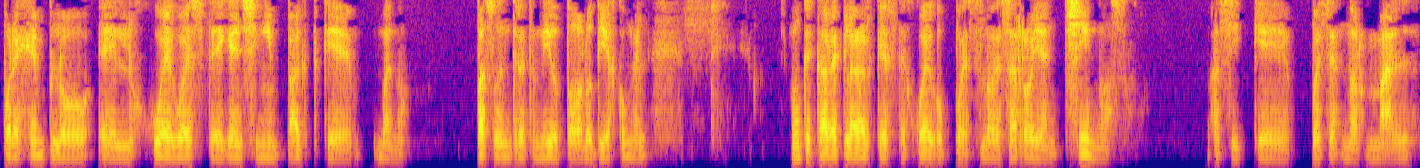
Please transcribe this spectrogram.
por ejemplo el juego este Genshin Impact que bueno paso entretenido todos los días con él. Aunque cabe aclarar que este juego pues lo desarrollan chinos, así que pues es normal,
